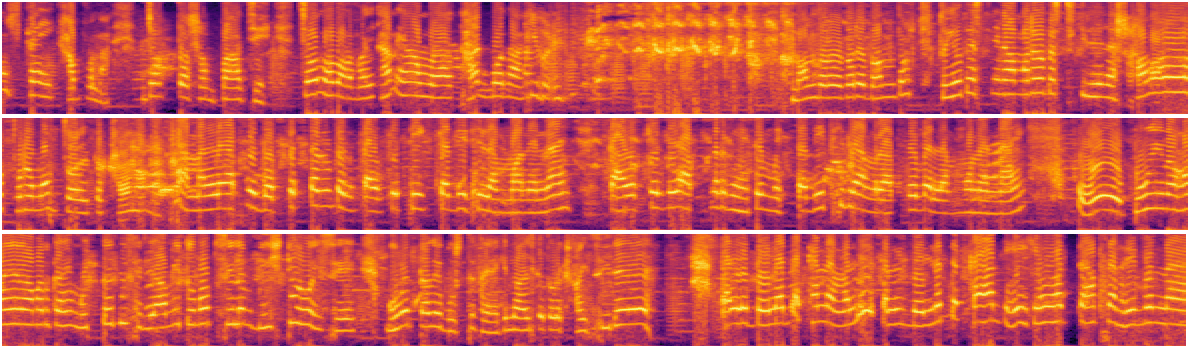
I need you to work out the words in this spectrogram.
ফুচকাই খাব না। যত সব বাজে। চলো বাবা এখানে আমরা থাকব না। বন্দরের ঘরে বন্দর তুইও বেশি না আমারও বেশি কিনে? না সারা তোরে মন চাই এটা খায় না মনে নাই কাউকে যে আপনার মুখে মুখটা দিয়েছিলাম রাত্রেবেলা মনে নাই ও তুই না হয় আমার গায়ে মুখতে দিছিলি আমি তো ভাবছিলাম হয়েছে ঘুমের তালে বুঝতে পারে কিন্তু আজকে তোরে খাইছি রে। তাহলে দোলা দেখেন আমাদের তাহলে দোলা তো খান এই আপনার হইব না।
